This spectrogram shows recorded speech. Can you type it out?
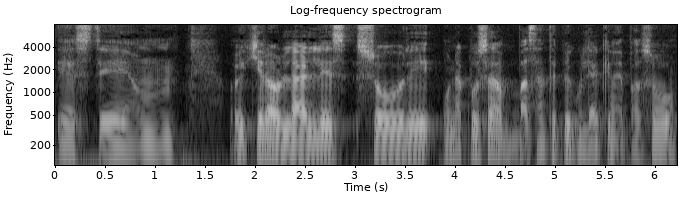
Este. Um, hoy quiero hablarles sobre una cosa bastante peculiar que me pasó.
